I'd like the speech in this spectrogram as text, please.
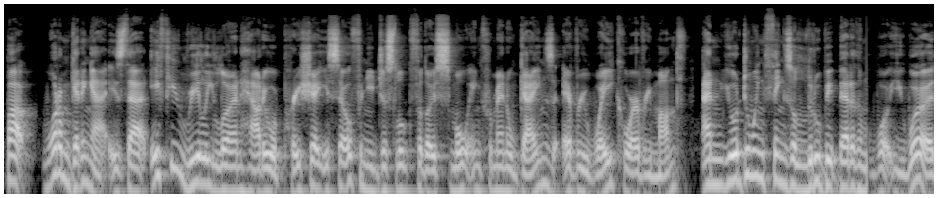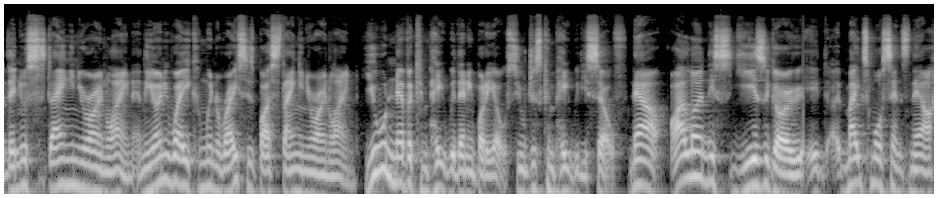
But what I'm getting at is that if you really learn how to appreciate yourself and you just look for those small incremental gains every week or every month, and you're doing things a little bit better than what you were, then you're staying in your own lane. And the only way you can win a race is by staying in your own lane. You will never compete with anybody else, you'll just compete with yourself. Now, I learned this years ago. It, it makes more sense now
